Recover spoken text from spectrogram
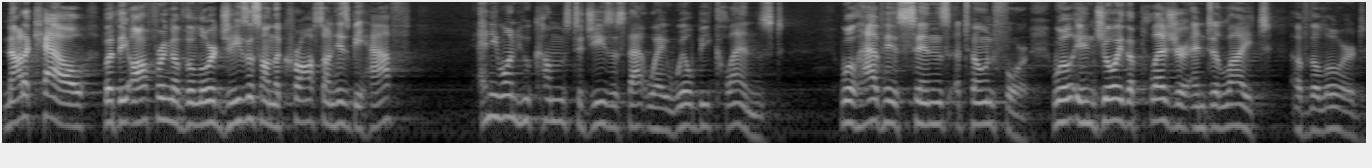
not a cow, but the offering of the Lord Jesus on the cross on his behalf. Anyone who comes to Jesus that way will be cleansed, will have his sins atoned for, will enjoy the pleasure and delight of the Lord.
